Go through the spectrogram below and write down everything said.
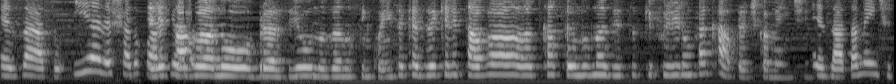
Exato. E é deixado claro ele que. Ele estava eu... no Brasil nos anos 50, quer dizer que ele estava caçando os nazistas que fugiram para cá, praticamente. Exatamente.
